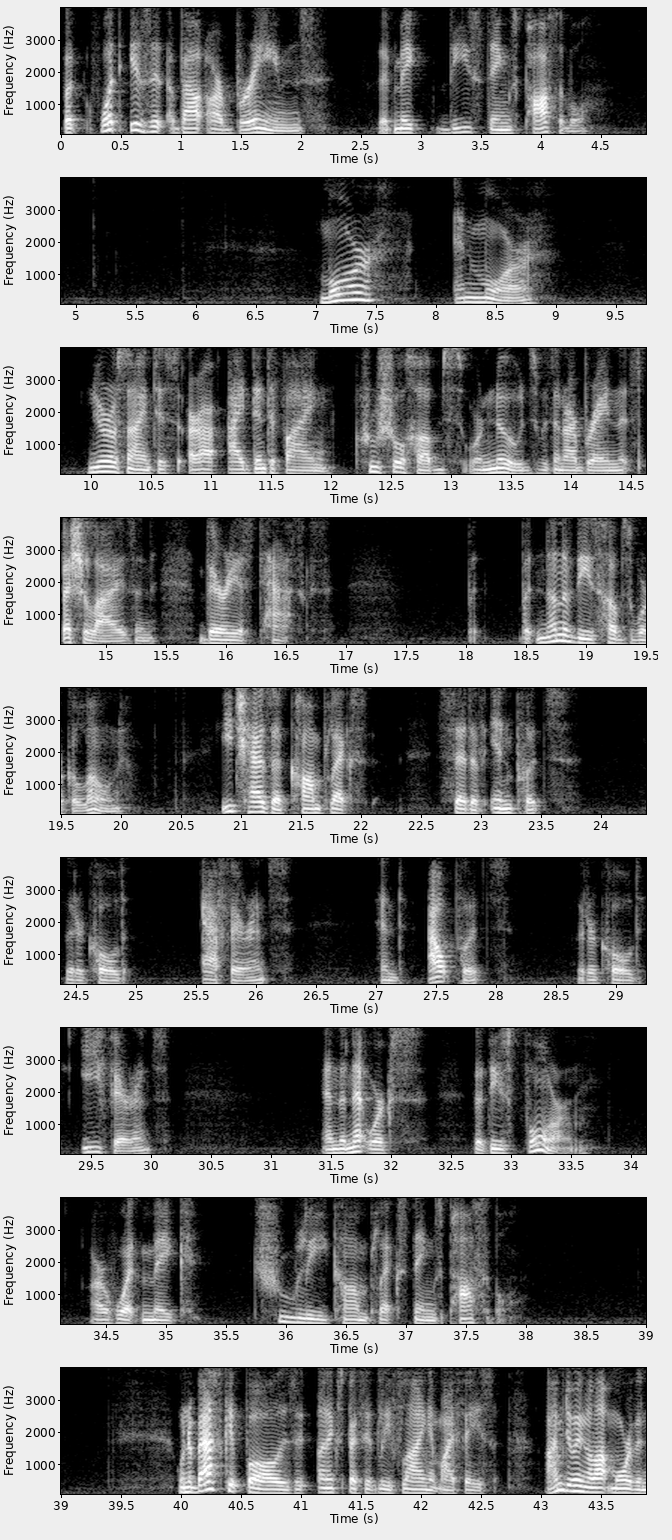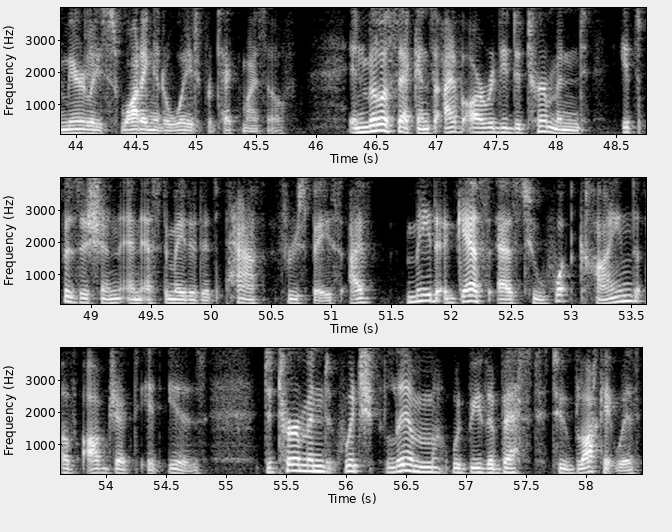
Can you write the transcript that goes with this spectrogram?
But what is it about our brains that make these things possible? More and more, neuroscientists are identifying crucial hubs or nodes within our brain that specialize in various tasks. But, but none of these hubs work alone. Each has a complex set of inputs that are called afferents and outputs that are called efferents. And the networks that these form are what make truly complex things possible. When a basketball is unexpectedly flying at my face, I'm doing a lot more than merely swatting it away to protect myself. In milliseconds, I've already determined its position and estimated its path through space. I've made a guess as to what kind of object it is, determined which limb would be the best to block it with,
